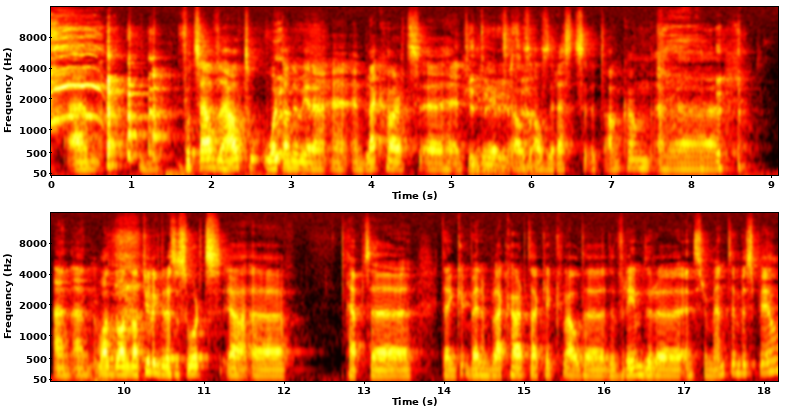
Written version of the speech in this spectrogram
en voor hetzelfde geld wordt dat nu weer in- in Blackheart eh, geïntegreerd. Als, ja. als de rest het aan kan. Eh, en, en wat, wat natuurlijk, er is een soort... Ja, eh, je hebt... eh, ik denk binnen Blackheart dat ik wel de, de vreemdere instrumenten bespeel.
